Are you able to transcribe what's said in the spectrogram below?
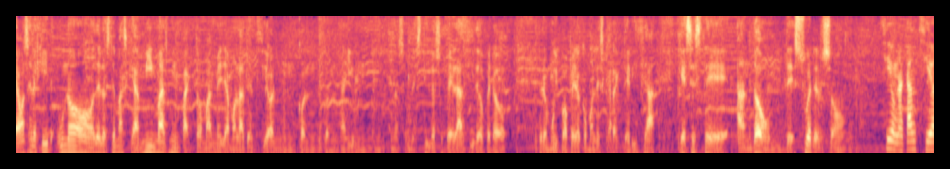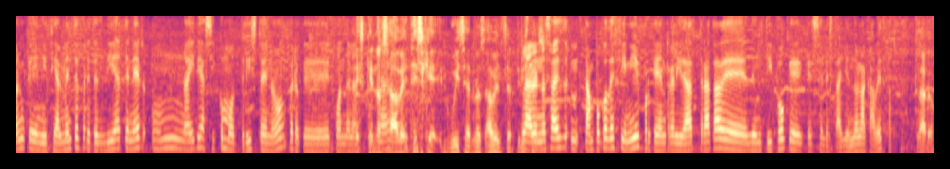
vamos a elegir uno de los temas que a mí más me impactó, más me llamó la atención, con, con ahí un, no sé, un estilo súper ácido, pero, pero muy popero como les caracteriza, que es este Undone de Sweater Song. Una canción que inicialmente pretendía tener un aire así como triste, ¿no? Pero que cuando la Es que no saben, es que Wizard no saben ser tristes. Claro, no sabes tampoco definir porque en realidad trata de, de un tipo que, que, se le está yendo la cabeza. Claro.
